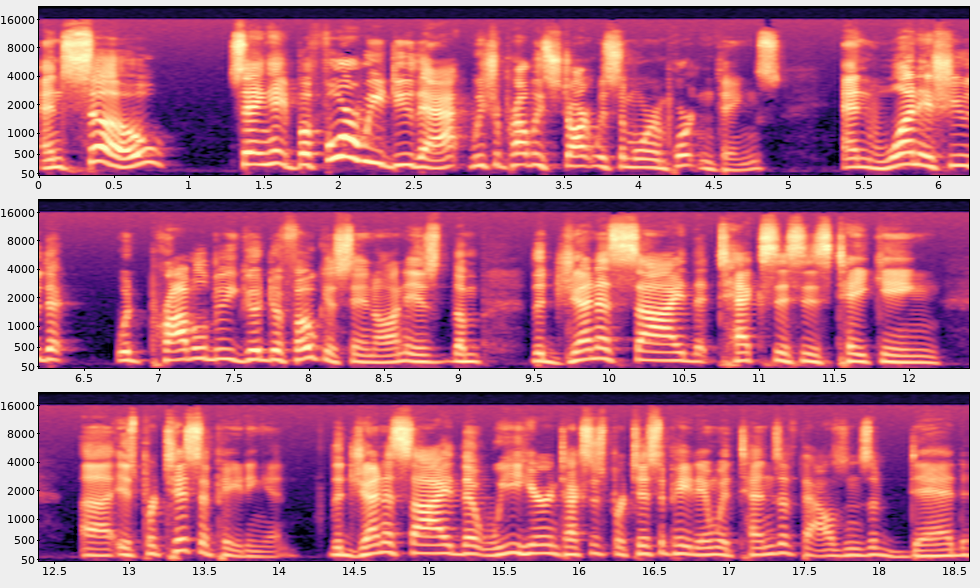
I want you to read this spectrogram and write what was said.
And so saying, hey, before we do that, we should probably start with some more important things. And one issue that would probably be good to focus in on is the the genocide that Texas is taking uh, is participating in. The genocide that we here in Texas participate in with tens of thousands of dead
